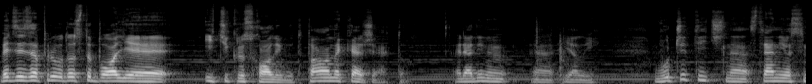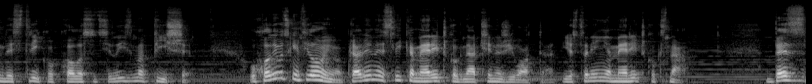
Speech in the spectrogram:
već da je zapravo dosta bolje ići kroz Hollywood. Pa ona kaže, eto, Radina, uh, jeli, Vučetić na strani 83 kog kola socijalizma piše U hollywoodskim filmovima pravljena je slika američkog načina života i ostvarenja američkog sna. Bez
